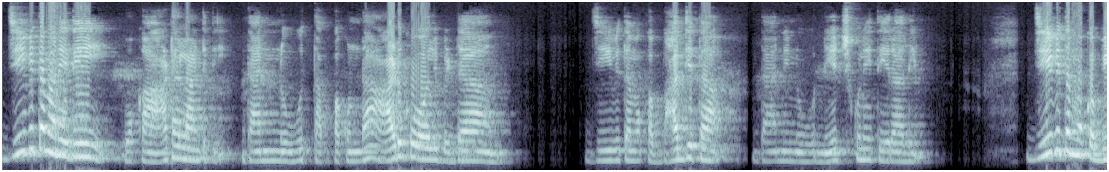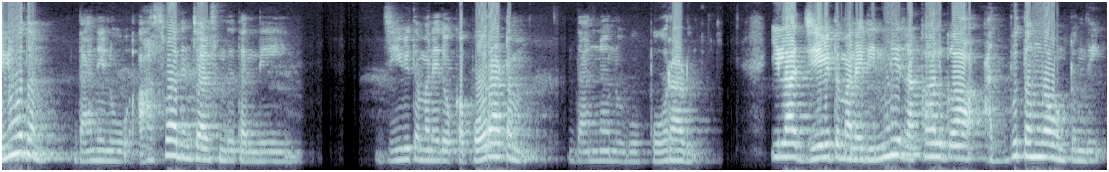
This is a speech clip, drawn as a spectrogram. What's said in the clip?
జీవితం అనేది ఒక ఆట లాంటిది. దాన్ని నువ్వు తప్పకుండా ఆడుకోవాలి బిడ్డ. జీవితం ఒక బాధ్యత. దాన్ని నువ్వు నేర్చుకునే తీరాలి. జీవితం ఒక వినోదం. దాన్ని నువ్వు ఆస్వాదించాల్సిందే తల్లి. జీవితం అనేది ఒక పోరాటం. దాన్ని నువ్వు పోరాడు. ఇలా జీవితం అనేది ఇన్ని రకాలుగా అద్భుతంగా ఉంటుంది.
